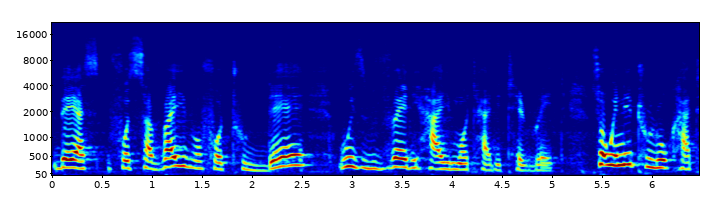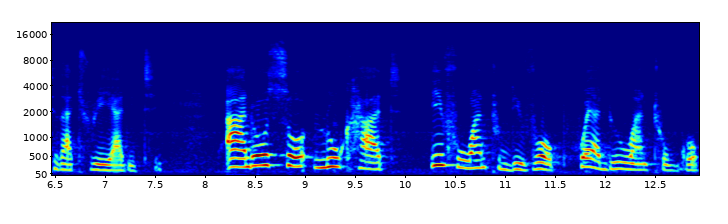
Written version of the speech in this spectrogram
They are for survival for today with very high mortality rate. So we need to look at that reality. And also look at if we want to develop, where do we want to go?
